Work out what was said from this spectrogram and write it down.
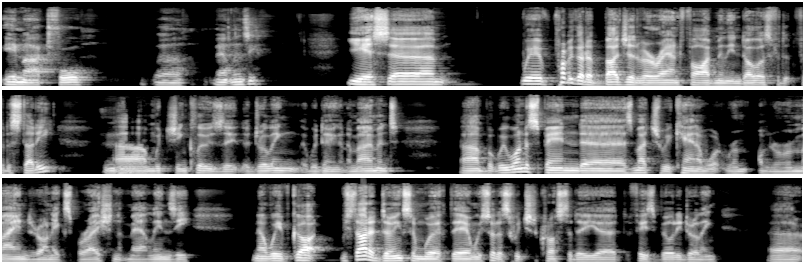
earmarked for uh, Mount Lindsay. Yes, um, we've probably got a budget of around $5 million for the, for the study, mm-hmm. um, which includes the, the, drilling that we're doing at the moment. Um, but we want to spend uh, as much as we can of what of the remainder on exploration at Mount Lindsay. Now we've got we started doing some work there, and we sort of switched across to the uh, feasibility drilling, uh,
